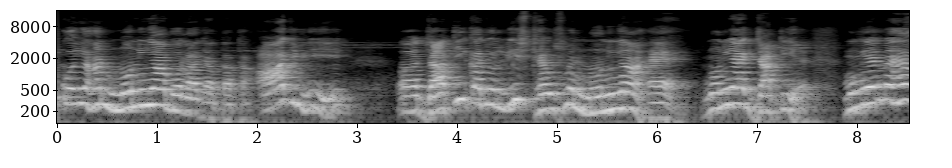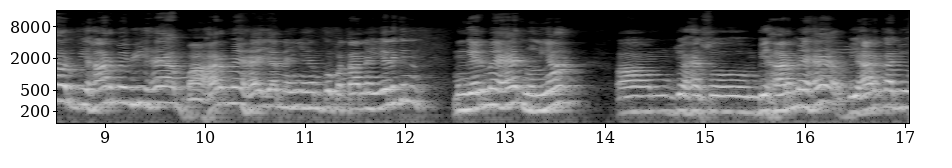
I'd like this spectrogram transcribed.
को यहाँ नोनिया बोला जाता था। आज भी जाति का जो लिस्ट है, उसमें नोनिया है। नोनिया एक जाति है। मुंगेर में है और बिहार में भी है। अब बाहर में है या नहीं है, हमको पता नहीं है, लेकिन मुंगेर में है नोनिया। जो है सो, बिहार में है। बिहार का जो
